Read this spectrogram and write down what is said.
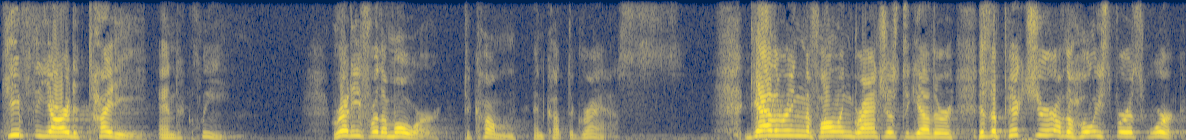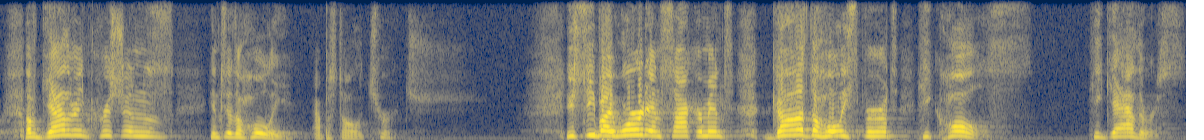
keeps the yard tidy and clean, ready for the mower to come and cut the grass. Gathering the falling branches together is a picture of the Holy Spirit's work of gathering Christians into the holy apostolic church. You see, by word and sacrament, God the Holy Spirit, He calls, He gathers,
